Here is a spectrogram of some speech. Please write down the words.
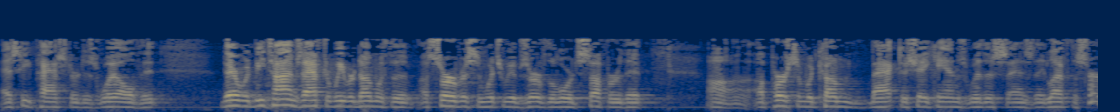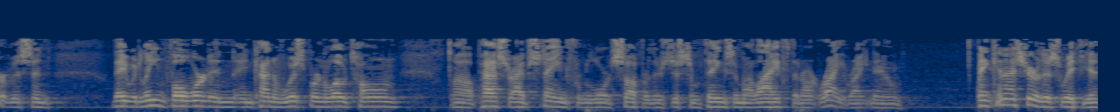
as he pastored as well. That there would be times after we were done with a, a service in which we observed the Lord's Supper that uh, a person would come back to shake hands with us as they left the service, and they would lean forward and, and kind of whisper in a low tone, uh, Pastor, I abstained from the Lord's Supper. There's just some things in my life that aren't right right now. And can I share this with you?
